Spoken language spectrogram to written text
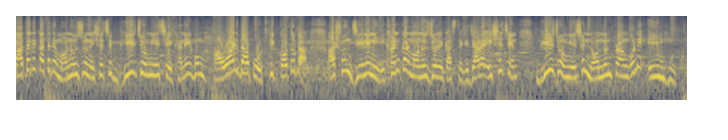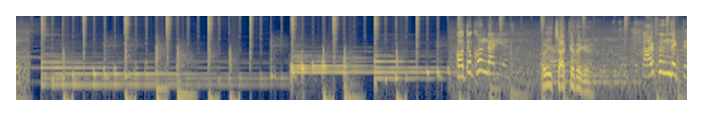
কাতারে কাতারে মানুষজন এসেছে, ভিড় জমিয়েছে এখানে এবং হাওয়ার দাপট ঠিক কতটা? আসুন জেনে নিই এখানকার মানুষজনের কাছ থেকে। যারা এসেছেন, ভিড় জমিয়েছেন নন্দন প্রাঙ্গণে এই মুহূর্তে। কতক্ষণ দাঁড়িয়ে আছে ওই চারটে থেকে। কার ফিল্ম দেখতে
